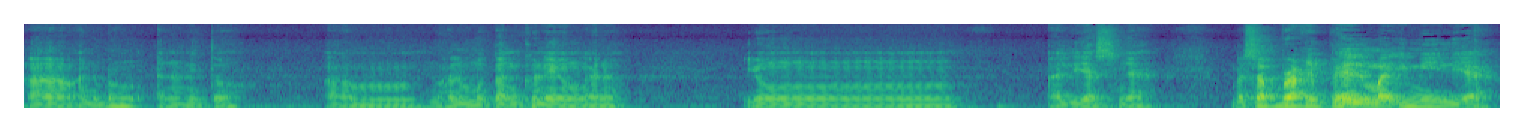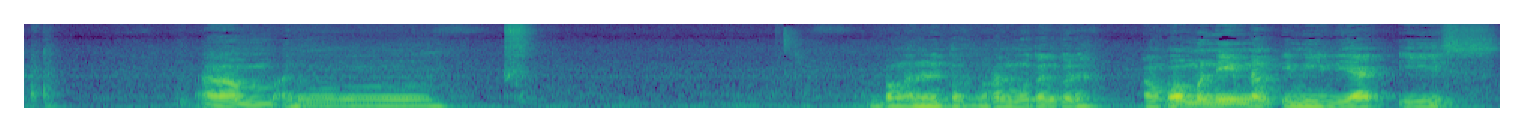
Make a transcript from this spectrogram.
uh, ano bang, ano nito? Um, nakalimutan ko na yung, ano, yung alias niya. Basta Brachypelma emilia. Um, ano, ano bang ano nito? Nakalimutan ko na. Ang common name ng Emilia is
